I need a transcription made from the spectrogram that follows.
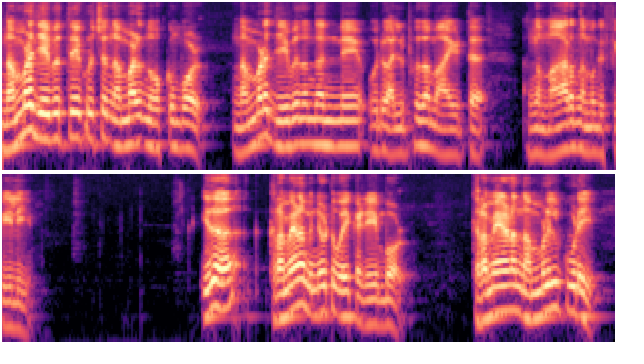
നമ്മുടെ ജീവിതത്തെക്കുറിച്ച് നമ്മൾ നോക്കുമ്പോൾ നമ്മുടെ ജീവിതം തന്നെ ഒരു അത്ഭുതമായിട്ട് അങ്ങ് മാറും നമുക്ക് ഫീൽ ചെയ്യും. ഇത് ക്രമേണ മുന്നോട്ട് പോയി കഴിയുമ്പോൾ ക്രമേണ നമ്മളിൽ കൂടെയും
